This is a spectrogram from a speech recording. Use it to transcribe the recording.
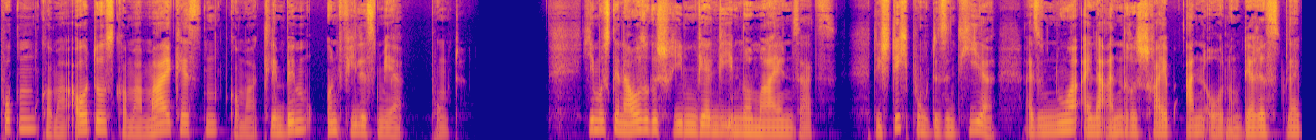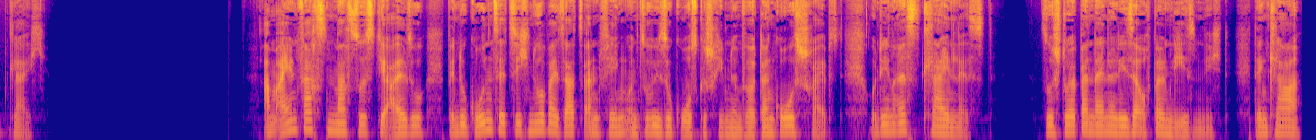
Puppen, Autos, Malkästen, Klimbim und vieles mehr. Punkt. Hier muss genauso geschrieben werden wie im normalen Satz. Die Stichpunkte sind hier, also nur eine andere Schreibanordnung, der Rest bleibt gleich. Am einfachsten machst du es dir also, wenn du grundsätzlich nur bei Satzanfängen und sowieso großgeschriebenen Wörtern groß schreibst und den Rest klein lässt. So stolpern deine Leser auch beim Lesen nicht. Denn klar,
